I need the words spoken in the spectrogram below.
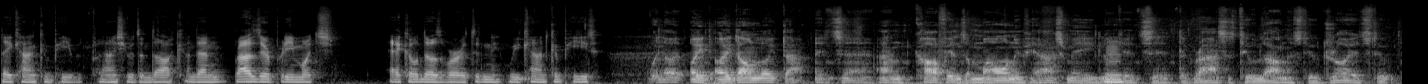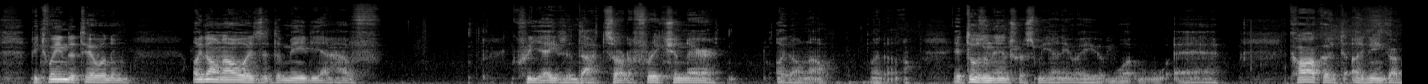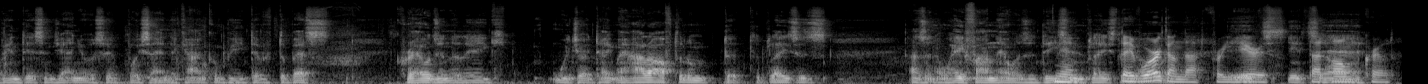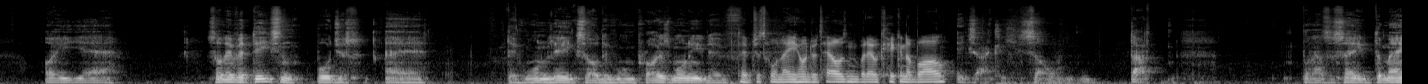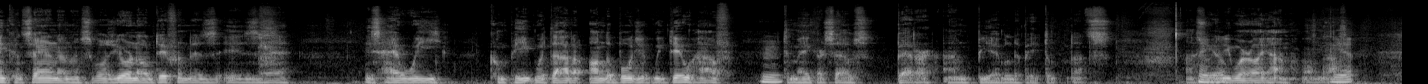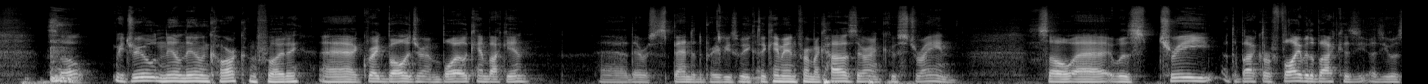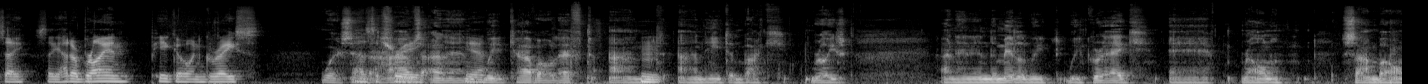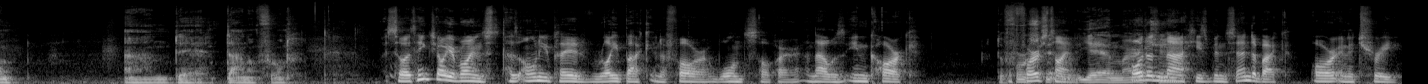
they can't compete with, financially with Dundalk, and then Bradzer pretty much echoed those words, didn't he? We can't compete. well, I, I, I don't like that. It's uh, and Caulfield's a moan if you ask me. Like Mm. it's uh, the grass is too long, it's too dry, it's too between the two of them. I don't know. Is it the media have created that sort of friction there? I don't know. I don't know. It doesn't interest me anyway. What uh, Cork, I, I think, are being disingenuous by saying they can't compete. They've the best crowds in the league, which I take my hat off to them. The, the places, as an away fan now, is a decent place. To They've go. worked on that for years. it's, that uh, home crowd. I uh, so they've a decent budget. Uh, they've won league, so they've won prize money. They've They've just won eight hundred thousand without kicking a ball. Exactly. So that, but as I say, the main concern, and I suppose you're no different, is is uh, is how we compete with that on the budget we do have Hmm. to make ourselves better and be able to beat them. That's that's really where I am on that. Yeah. So we drew nil nil in Cork on Friday. Uh, Greg Bolger and Boyle came back in. Uh, they were suspended the previous week. Yeah. They came in for McAllister and Custrain. So uh, it was three at the back or five at the back, as you, as you would say. So you had O'Brien, Pico, and Grace were centre the halves, and then yeah. we had Cavo left and Hmm. and Ethan back right, and then in the middle we'd we'd Greg, uh, Ronan, Sam Bone, and uh, Dan up front. So I think Joey O'Brien has only played right back in a four once so far, and that was in Cork. The, The first time. yeah, in March. Other than yeah. that, he's been centre back or in a tree,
